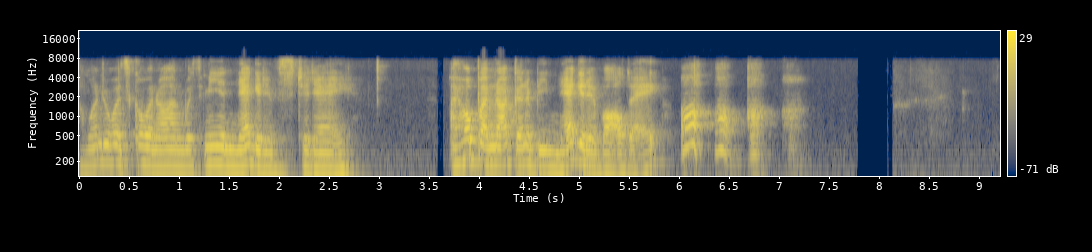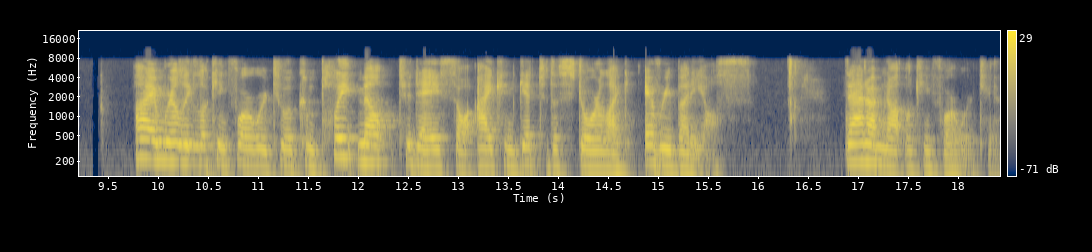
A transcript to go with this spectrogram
I wonder what's going on with me and negatives today. I hope I'm not going to be negative all day. Oh, oh, oh. I am really looking forward to a complete melt today so I can get to the store like everybody else. That I'm not looking forward to.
